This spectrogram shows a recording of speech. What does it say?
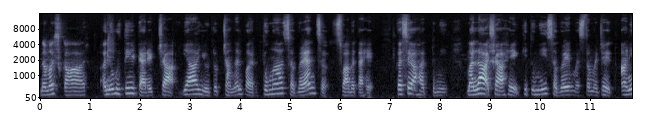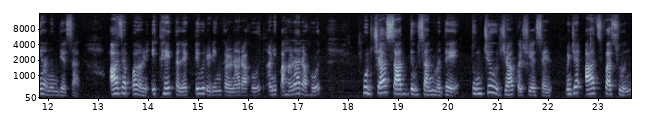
नमस्कार. अनुभूती टॅरेटच्या या यूट्यूब चॅनलवर तुम्हा सगळ्यांचं स्वागत आहे. कसे आहात तुम्ही? मला आशा आहे की तुम्ही सगळे मस्त मजेत आणि आनंदी असाल. आज आपण इथे कलेक्टिव्ह रिडिंग करणार आहोत आणि पाहणार आहोत पुढच्या सात दिवसांमध्ये तुमची ऊर्जा कशी असेल? म्हणजे आजपासून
